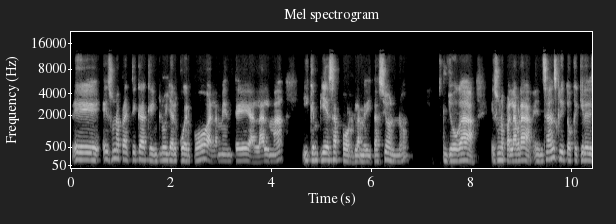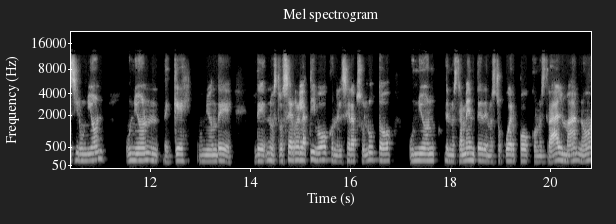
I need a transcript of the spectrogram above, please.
eh, es una práctica que incluye al cuerpo, a la mente, al alma y que empieza por la meditación, ¿no? Yoga es una palabra en sánscrito que quiere decir unión. ¿Unión de qué? Unión de, de nuestro ser relativo con el ser absoluto, unión de nuestra mente, de nuestro cuerpo con nuestra alma, ¿no?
